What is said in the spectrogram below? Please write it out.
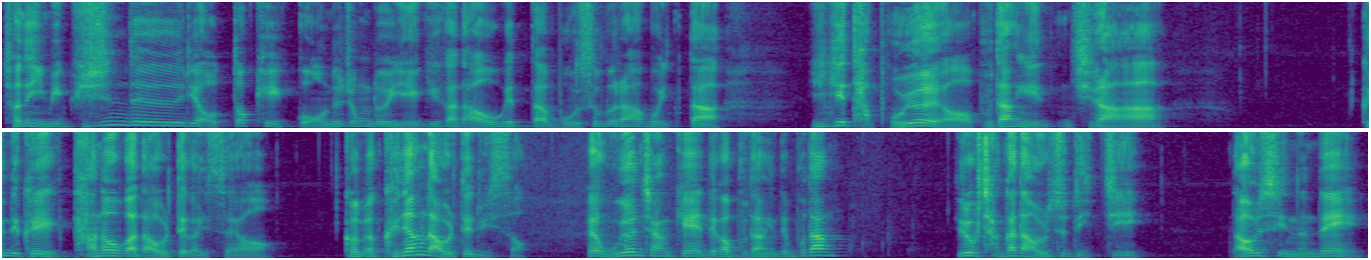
저는 이미 귀신들이 어떻게 있고 어느 정도의 얘기가 나오겠다 모습을 하고 있다 이게 다 보여요 무당이지라 근데 그 단어가 나올 때가 있어요 그러면 그냥 나올 때도 있어 그냥 우연치 않게 내가 무당인데 무당 이렇게 잠깐 나올 수도 있지 나올 수 있는데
